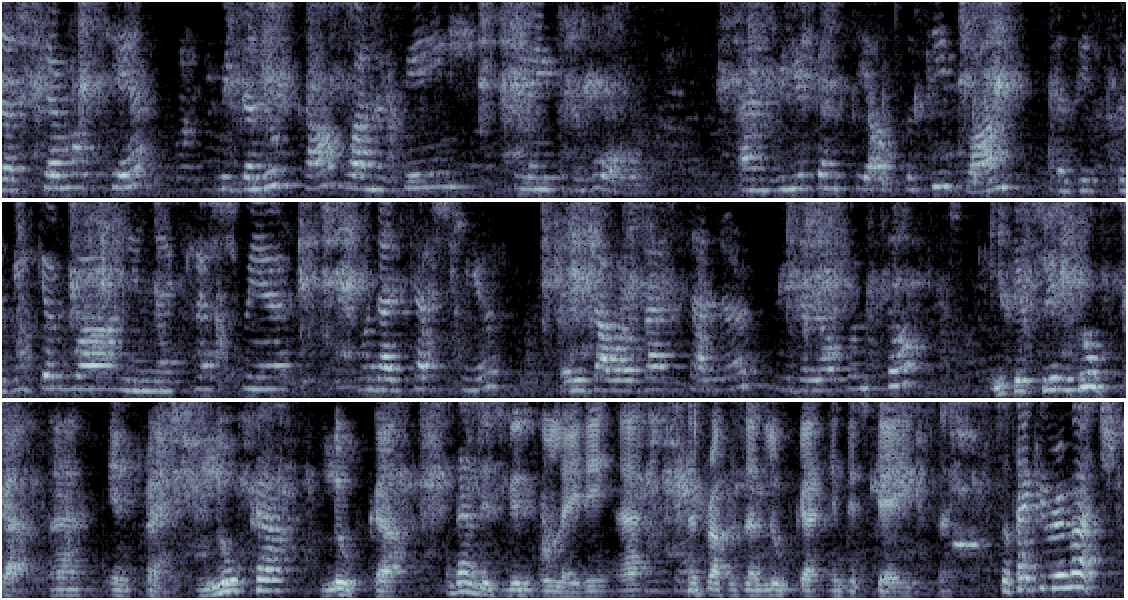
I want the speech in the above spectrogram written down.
that Pierre with the Lucca when finish to make the wall. And you can see also this one, that is the bigger one in the cashmere, model cashmere. That is our best seller with the logo on top. And you can see Luca uh, in French. Luca, Luca. And then this beautiful lady uh, Okay. that represents Lucca in this case. So thank you very much.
